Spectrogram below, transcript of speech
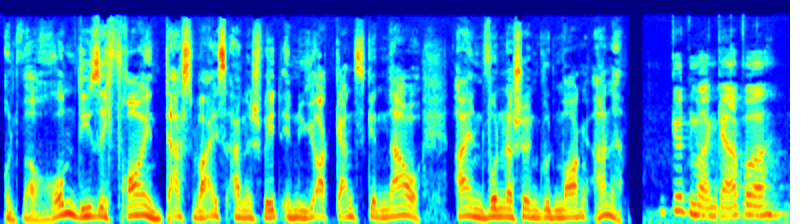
Und warum die sich freuen, das weiß Anne Schwed in New York ganz genau. Einen wunderschönen guten Morgen, Anne. Guten Morgen, Gabor.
